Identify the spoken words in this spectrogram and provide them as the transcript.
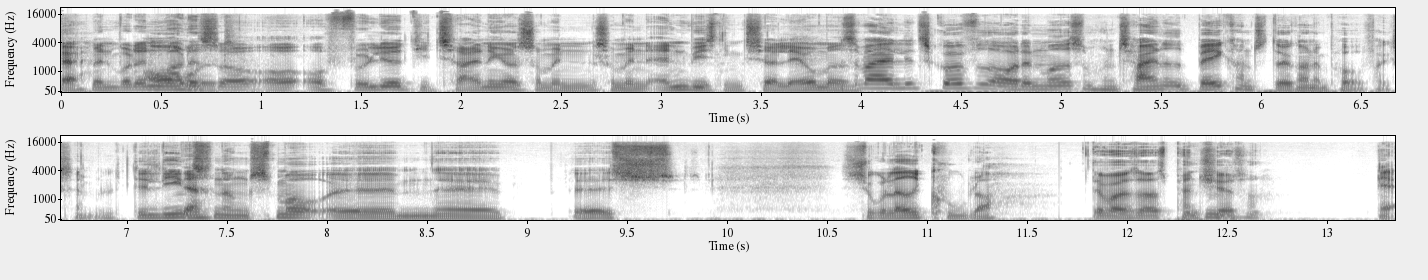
Ja, Men hvordan var det så at, at følge de tegninger som en, som en anvisning til at lave mad? Så var jeg lidt skuffet over den måde, som hun tegnede baconstykkerne på, for eksempel. Det lignede ja. sådan nogle små øh, øh, øh, chokoladekugler. Det var så også pancetta. Hmm. Ja.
